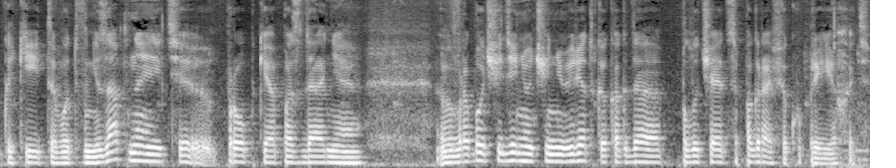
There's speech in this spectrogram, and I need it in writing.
какие-то вот внезапные эти пробки, опоздания. В рабочий день очень редко, когда получается по графику приехать.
